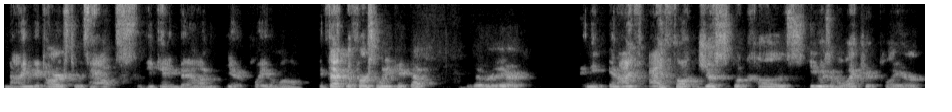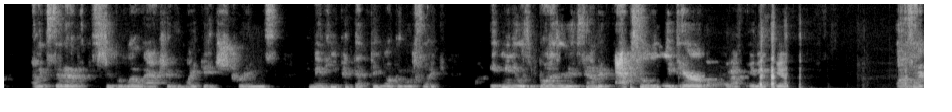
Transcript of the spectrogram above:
nine guitars to his house. He came down, you know, played them all. In fact, the first one he picked up was over there. And he and I I thought just because he was an electric player, I like set it up with super low action and light gauge strings. I mean, he picked that thing up and was like, I mean, it was buzzing. It sounded absolutely terrible. And I, and, and I was like,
